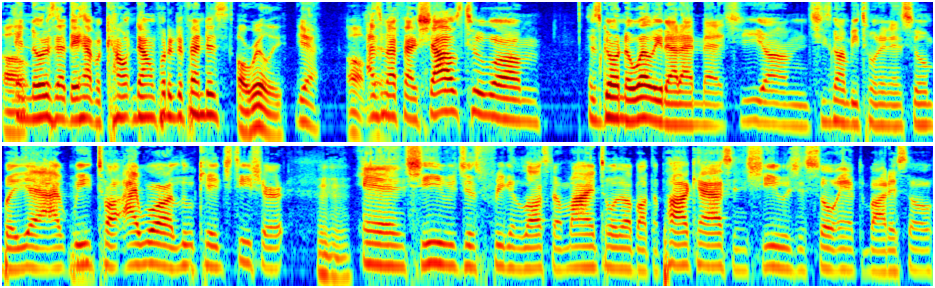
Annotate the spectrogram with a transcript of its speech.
and noticed that they have a countdown for the defenders? oh really? Yeah. Oh, As a matter of fact, shouts to um this girl Noelle that I met. She um she's gonna be tuning in soon. But yeah, I, we Mm-hmm. talk. I wore a Luke Cage T-shirt, and she was just freaking lost her mind. Told her about the podcast, and she was just so amped about it. So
